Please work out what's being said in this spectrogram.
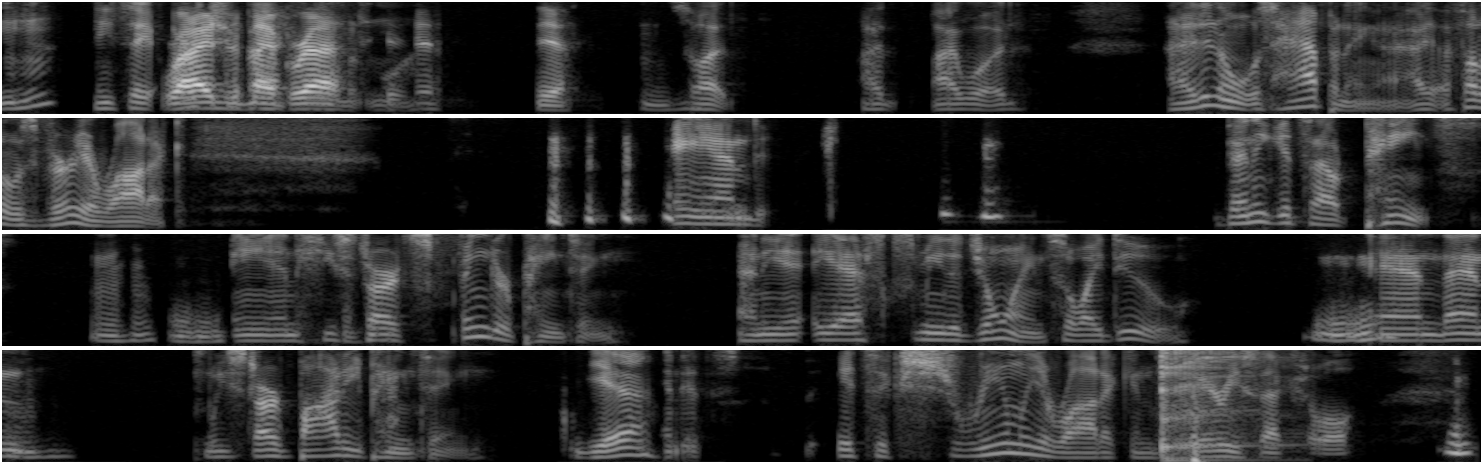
mm-hmm. He'd say, ride "Arch your to my back a little breath. bit more." Yeah. So I, I, I would. I didn't know what was happening. I, I thought it was very erotic. and then he gets out paints Mhm. Mhm. and he starts finger painting, and he he asks me to join, so I do. And then we start body painting, Yeah. and it's it's extremely erotic and very sexual. Mm.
